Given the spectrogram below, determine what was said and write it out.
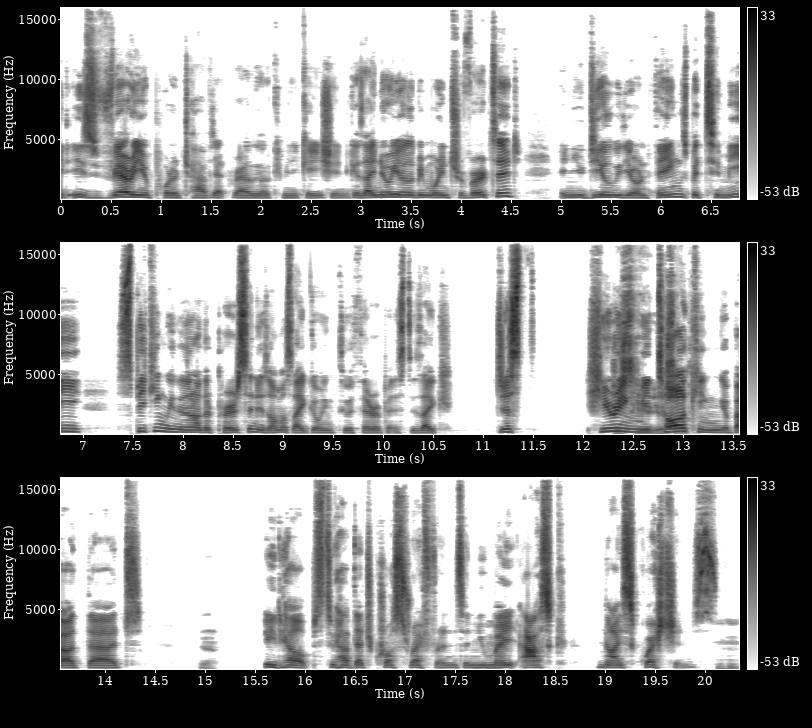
it is very important to have that regular communication because i know you're a little bit more introverted and you deal with your own things but to me speaking with another person is almost like going to a therapist it's like just hearing hear me yourself. talking about that Yeah. it helps to have that cross reference and you Mhm. may ask nice questions Mhm.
